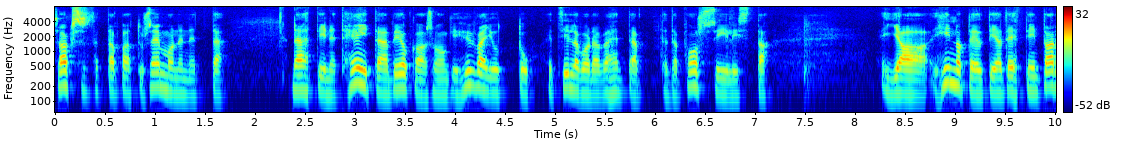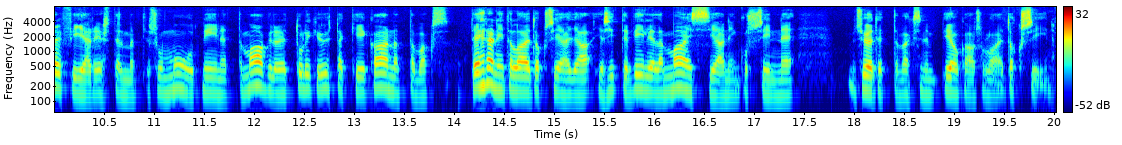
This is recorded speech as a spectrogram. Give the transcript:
Saksassa tapahtui semmoinen, että nähtiin, että hei, tämä biokaasu onkin hyvä juttu, että sillä voidaan vähentää tätä fossiilista. Ja hinnoiteltiin ja tehtiin tariffijärjestelmät ja sun muut niin, että maanviljelijät tulikin yhtäkkiä kannattavaksi tehdä niitä laitoksia ja, ja sitten viljellä maissia niin kuin sinne syötettäväksi sinne biokaasulaitoksiin.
